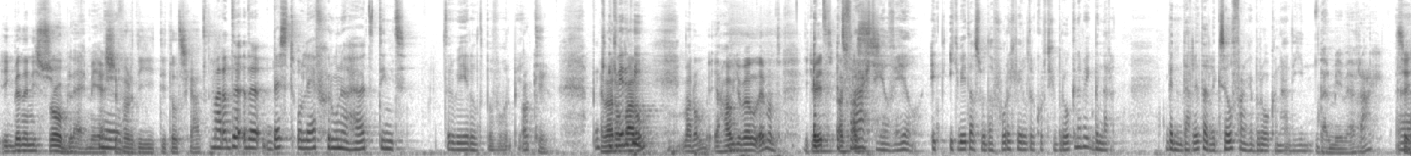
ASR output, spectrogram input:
ik ben er niet zo blij mee als je voor die titels gaat. maar de, de best olijfgroene huidtint ter wereld bijvoorbeeld. Oké. En ik waarom? weet waarom? niet. waarom? Ja, hou je wel, hè? Want ik weet... Het, het als- als- vraagt heel veel. Ik, ik weet als we dat vorig wereldrecord gebroken hebben, ik ben daar, ik ben daar letterlijk zelf van gebroken nadien. Daarmee mijn vraag. Is, eh,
